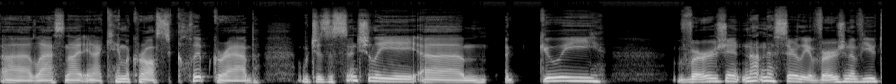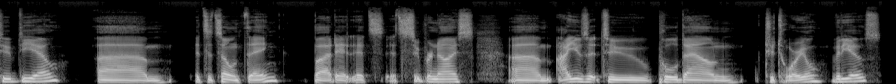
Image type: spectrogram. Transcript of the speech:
uh, last night, and I came across ClipGrab, which is essentially um, a GUI version, not necessarily a version of YouTube DL. Um, it's its own thing, but it, it's it's super nice. Um, I use it to pull down tutorial videos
